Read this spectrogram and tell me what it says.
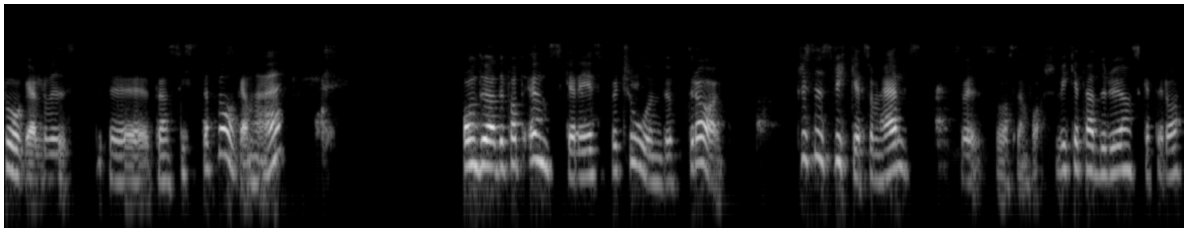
fråga Louise eh, den sista frågan här. Om du hade fått önska dig ett förtroendeuppdrag, precis vilket som helst, Åsenfors, vilket hade du önskat dig då?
